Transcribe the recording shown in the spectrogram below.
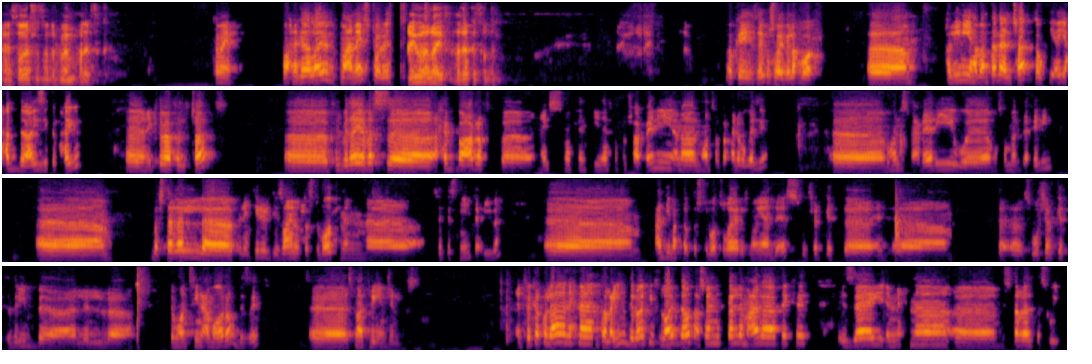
باشمهندس عبد الرحمن مع حضرتك. تمام. هو إحنا كده live مع الناس ولا؟ أيوه live حضرتك اتفضل. okay إزيكم شباب؟ إيه الأخبار؟ آه خليني هبقى متابع الشات لو في أي حد عايز يكتب حاجة آه نكتبها في الشات آه في البداية بس آه أحب أعرف آه ناس ممكن في ناس ما تكونش عارفاني. أنا المهندس عبد الرحمن أبو جازي آه مهندس معماري ومصمم داخلي. بشتغل آه في ال interior design والتشطيبات من آه ست سنين تقريبا. آه عندي مكتب تشطيبات صغير اسمه A and S وشركة آه آه آه وشركة تدريب آه لمهندسين عمارة بالذات آه اسمها 3 Engineers الفكرة كلها إن إحنا طالعين دلوقتي في ال live دوت عشان نتكلم على فكرة إزاي إن إحنا آه نشتغل تسويق.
